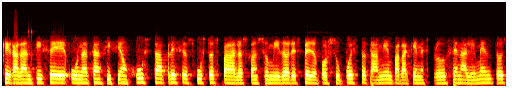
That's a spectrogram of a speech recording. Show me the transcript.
que garantice una transición justa, precios justos para los consumidores, pero por supuesto también para quienes producen alimentos,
